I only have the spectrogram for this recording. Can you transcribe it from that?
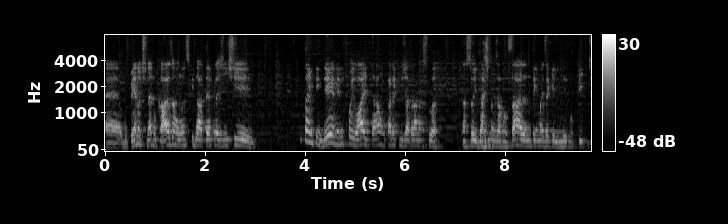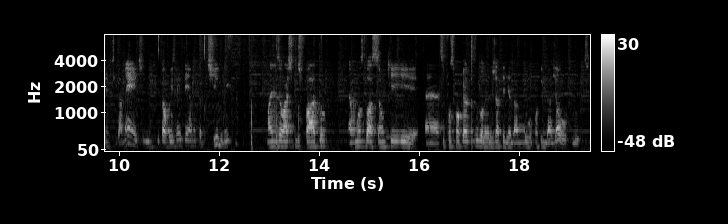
é, do pênalti, né? No caso, é um lance que dá até para a gente tentar entender, né? Ele foi lá e tal, um cara que já está na sua na sua idade mais avançada, não tem mais aquele mesmo pique de antigamente, que talvez nem tenha nunca tido, né? mas eu acho que de fato é uma situação que, é, se fosse qualquer outro goleiro, já teria dado oportunidade a outro, Lucas.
